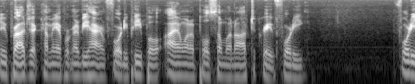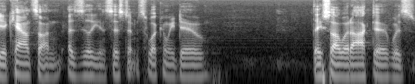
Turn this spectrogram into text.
new project coming up. We're going to be hiring 40 people. I want to pull someone off to create 40, 40 accounts on a zillion systems. What can we do? They saw what Okta was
